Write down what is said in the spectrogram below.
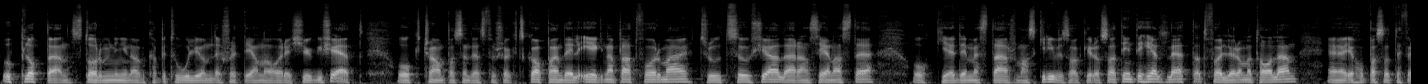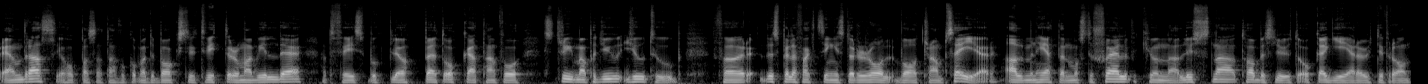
upploppen, stormningen av Kapitolium den 6 januari 2021 och Trump har sedan dess försökt skapa en del egna plattformar, Truth Social är hans senaste och eh, det är mest där som han skriver saker och så att det inte är helt lätt att följa de här talen. Eh, jag hoppas att det förändras. Jag hoppas att han får komma tillbaka till Twitter om han vill det, att Facebook blir öppet och att han får streama på YouTube. För det spelar faktiskt ingen större roll vad Trump säger. Allmänheten måste själv kunna lyssna, ta beslut och agera utifrån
